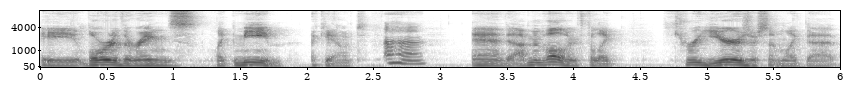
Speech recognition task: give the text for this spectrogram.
a Lord of the Rings like meme account, uh-huh. And I've been following it for like three years or something like that.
